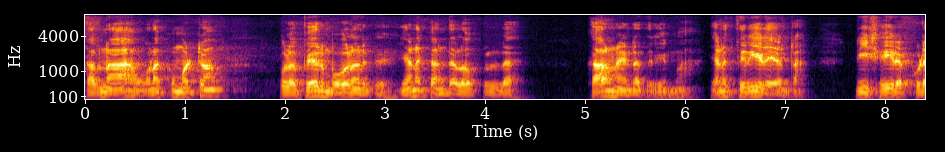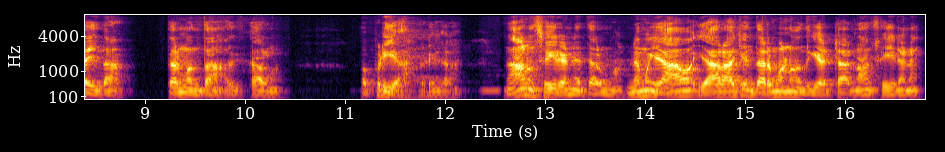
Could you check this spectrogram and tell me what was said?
கர்ணா உனக்கு மட்டும் இவ்வளோ பேரும் புகழும் இருக்குது எனக்கு அந்த அளவுக்கு இல்லை. காரணம் என்ன தெரியுமா? எனக்கு தெரியலையேன்றான் நீ செய்கிற குடை தான் தர்மம் தான் அதுக்கு காரணம். அப்படியா? அப்படிங்கிறான். நானும் செய்கிறேனே தர்மம். நம்ம யா யாராச்சும் தர்மம்னு வந்து கேட்டால் நான் செய்கிறேனே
